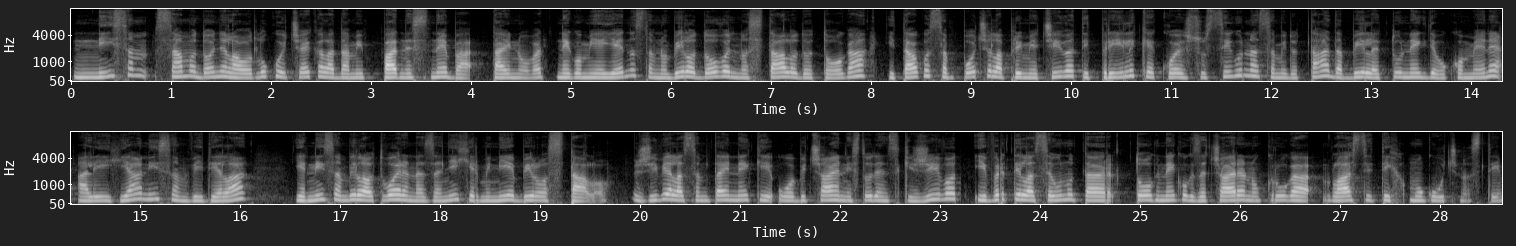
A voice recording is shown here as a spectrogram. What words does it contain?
Nisam samo donijela odluku i čekala da mi padne s neba taj novac, nego mi je jednostavno bilo dovoljno stalo do toga i tako sam počela primjećivati prilike koje su sigurna sam i do tada bile tu negdje oko mene, ali ih ja nisam vidjela jer nisam bila otvorena za njih jer mi nije bilo stalo. Živjela sam taj neki uobičajeni studentski život i vrtila se unutar tog nekog začaranog kruga vlastitih mogućnosti.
